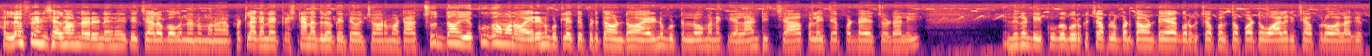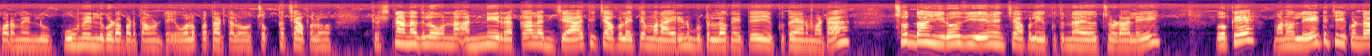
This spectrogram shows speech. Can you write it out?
హలో ఫ్రెండ్స్ ఎలా ఉన్నారు? నేనైతే చాలా బాగున్నాను. మనం ఎప్పట్లాగానే కృష్ణానదిలోకి అయితే వచ్చాం అనమాట చూద్దాం ఎక్కువగా మనం ఐరన్ బుట్టలు అయితే పెడతా ఉంటాం. ఐరన్ బుట్టల్లో మనకి ఎలాంటి చేపలు అయితే పడ్డాయో చూడాలి. ఎందుకంటే ఎక్కువగా గొరక చేపలు పడతా ఉంటాయి. ఆ గొరక చేపలతో పాటు వాలకి చేపలు అలాగే కొరమేన్లు పూమేన్లు కూడా పడతా ఉంటాయి. ఉలపతట్టలు చుక్క చేపలు కృష్ణానదిలో ఉన్న అన్ని రకాల జాతి చేపలు అయితే మన ఐరన్ బుట్టల్లోకి అయితే ఎక్కుతాయన్నమాట. చూద్దాం ఈరోజు ఏమేమి చేపలు ఎక్కుతున్నాయో చూడాలి. ఓకే మనం లేట్ చేయకుండా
